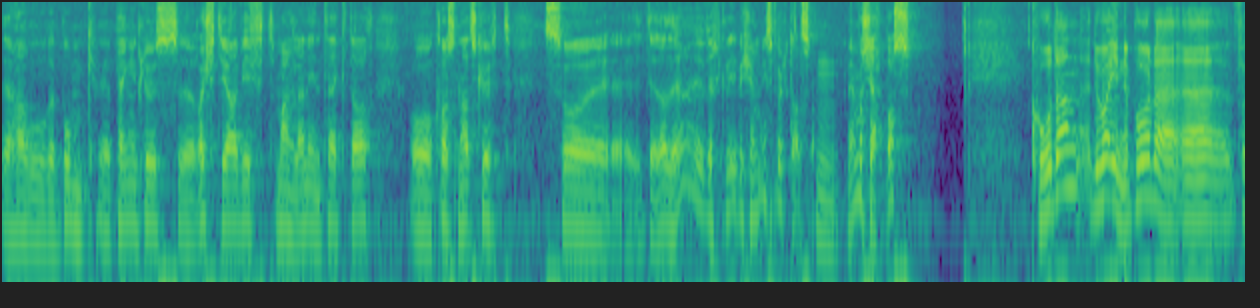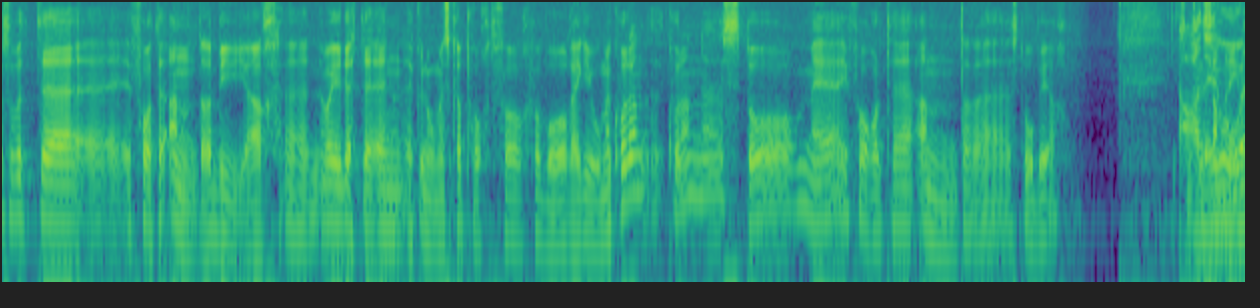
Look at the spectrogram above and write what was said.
Det har vært bompengekluss, rushtidavgift, manglende inntekter og kostnadskutt. Så eh, det der er virkelig bekymringsfullt, altså. Mm. Vi må skjerpe oss. Hvordan, Du var inne på det eh, for så vidt få i forhold til andre byer. Eh, nå er jo dette en økonomisk rapport for, for vår region. Men hvordan, hvordan står vi i forhold til andre storbyer? Ja, det er jo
